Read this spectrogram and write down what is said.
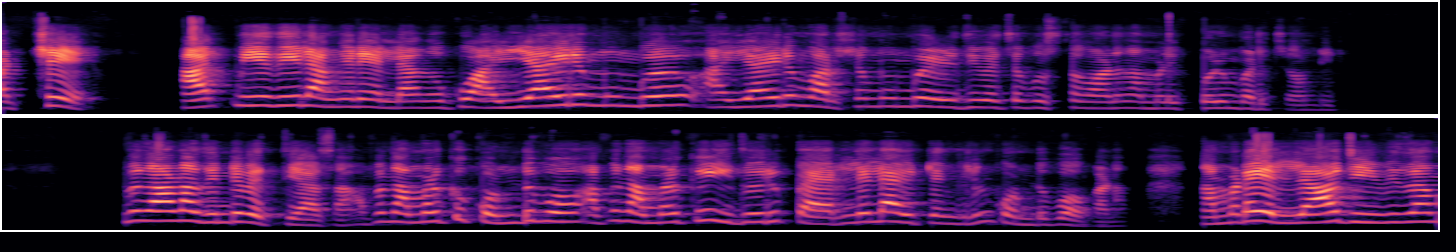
പക്ഷേ ആത്മീയതയിൽ അങ്ങനെയല്ല. നോക്കൂ അയ്യായിരം മുമ്പ് അയ്യായിരം വർഷം മുമ്പ് എഴുതി വെച്ച പുസ്തകമാണ് നമ്മൾ ഇപ്പോഴും പഠിച്ചുകൊണ്ടിരിക്കുന്നത് അപ്പോൾ ഇതാണ് അതിന്റെ വ്യത്യാസം. അപ്പോൾ നമ്മൾക്ക് കൊണ്ടുപോ അപ്പോൾ നമ്മൾക്ക് ഇതൊരു പാരലായിട്ടെങ്കിലും കൊണ്ടുപോകണം. നമ്മുടെ എല്ലാ ജീവിതം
